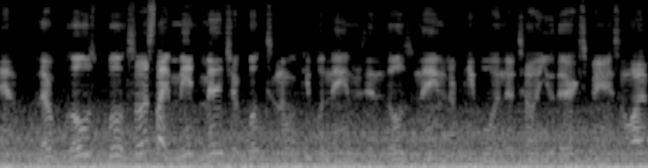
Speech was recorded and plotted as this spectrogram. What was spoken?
And those books, so it's like min- miniature books and then with people names, and those names are people, and they're telling you their experience in life.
